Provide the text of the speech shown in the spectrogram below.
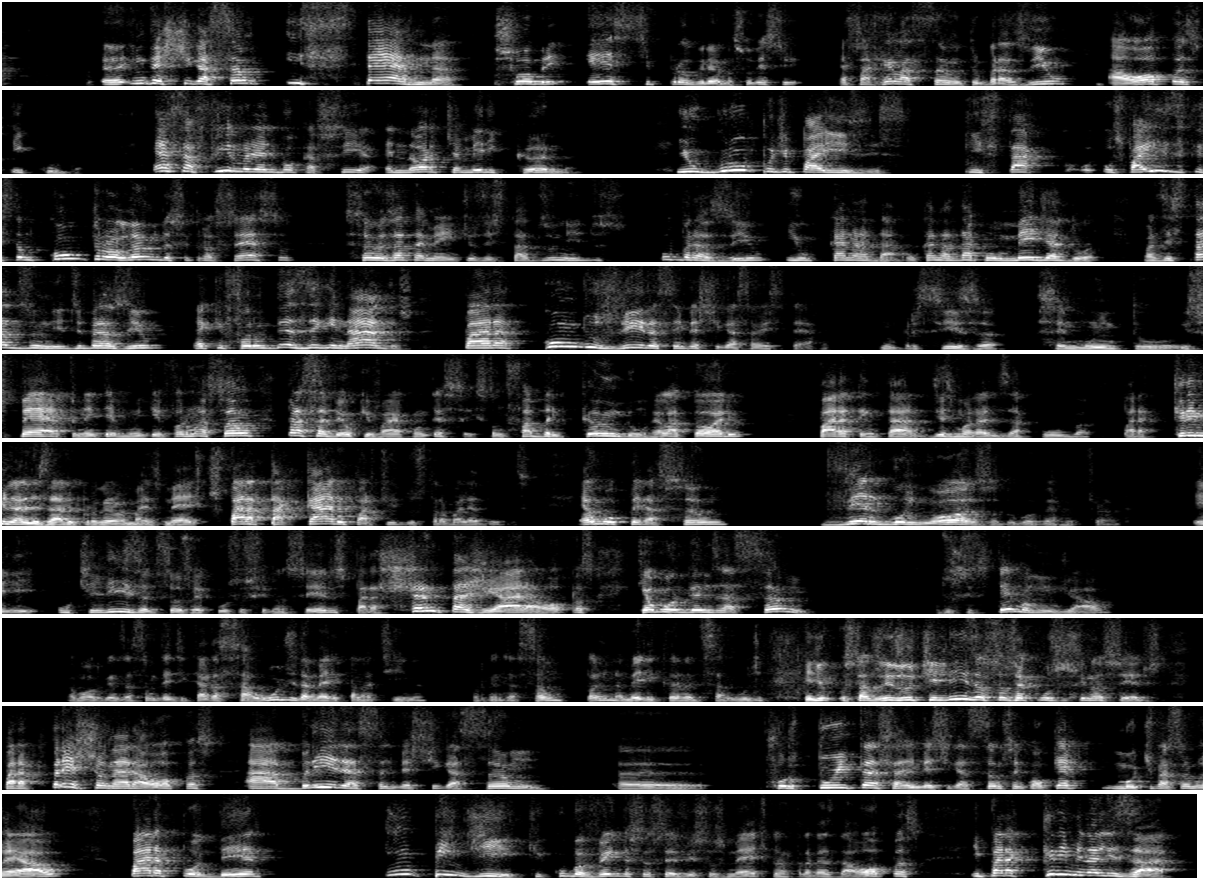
uh, investigação externa sobre este programa, sobre esse, essa relação entre o Brasil, a OPAS e Cuba. Essa firma de advocacia é norte-americana. E o grupo de países que está. Os países que estão controlando esse processo são exatamente os Estados Unidos, o Brasil e o Canadá. O Canadá como mediador, mas Estados Unidos e Brasil é que foram designados para conduzir essa investigação externa. Não precisa ser muito esperto, nem ter muita informação para saber o que vai acontecer. Estão fabricando um relatório para tentar desmoralizar Cuba, para criminalizar o programa Mais Médicos, para atacar o Partido dos Trabalhadores. É uma operação vergonhosa do governo Trump. Ele utiliza de seus recursos financeiros para chantagear a OPAS, que é uma organização do sistema mundial, é uma organização dedicada à saúde da América Latina, Organização Pan-Americana de Saúde. Ele, os Estados Unidos utilizam seus recursos financeiros para pressionar a OPAS a abrir essa investigação uh, fortuita, essa investigação sem qualquer motivação real, para poder impedir que Cuba venda seus serviços médicos através da OPAS e para criminalizar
